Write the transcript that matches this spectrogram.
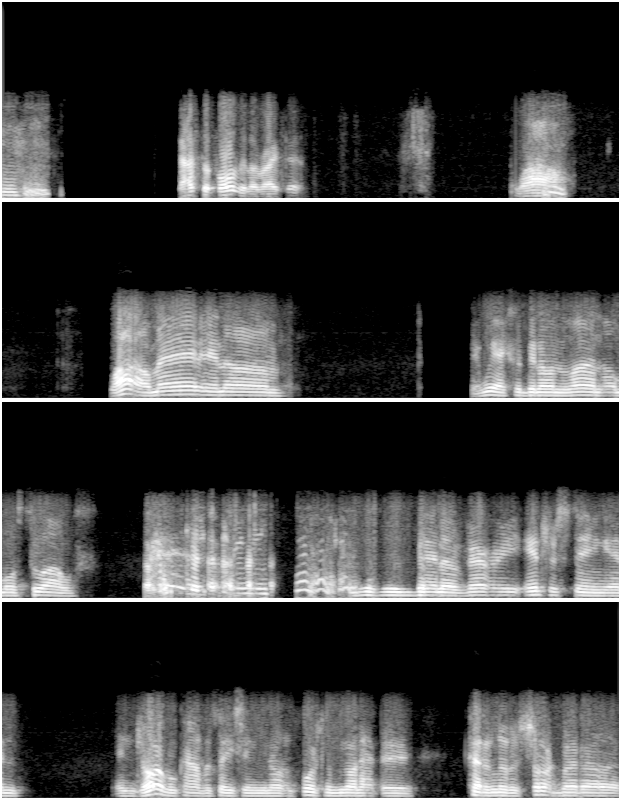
Mhm. That's the formula right there. Wow. Wow, man, and um, and we actually been on the line almost two hours. this has been a very interesting and enjoyable conversation. You know, unfortunately, we're gonna have to cut it a little short, but uh,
